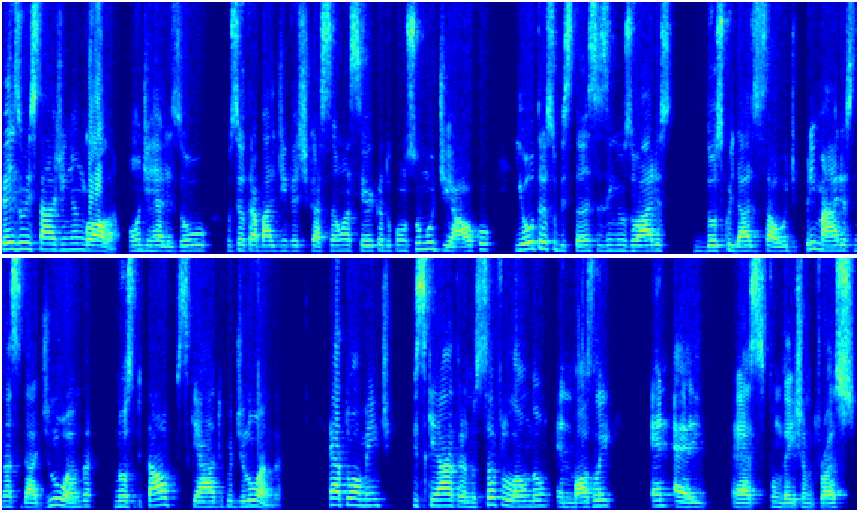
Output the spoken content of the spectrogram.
fez um estágio em Angola, onde realizou o seu trabalho de investigação acerca do consumo de álcool e outras substâncias em usuários dos cuidados de saúde primários na cidade de Luanda, no Hospital Psiquiátrico de Luanda. É atualmente psiquiatra no South London and Mosley NAS Foundation Trust,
